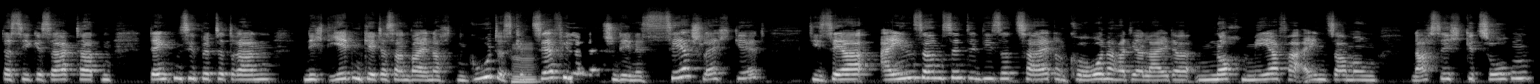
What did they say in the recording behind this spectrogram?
dass sie gesagt hatten, denken Sie bitte dran, nicht jedem geht es an Weihnachten gut. Es mhm. gibt sehr viele Menschen, denen es sehr schlecht geht die sehr einsam sind in dieser Zeit. Und Corona hat ja leider noch mehr Vereinsamung nach sich gezogen.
